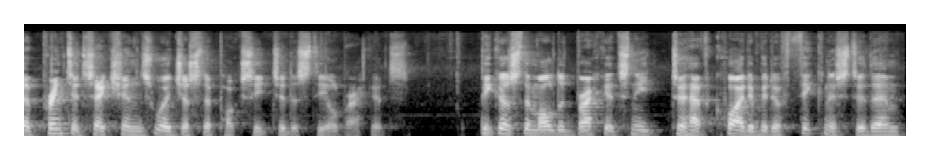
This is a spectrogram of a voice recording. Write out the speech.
The printed sections were just epoxied to the steel brackets because the molded brackets need to have quite a bit of thickness to them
